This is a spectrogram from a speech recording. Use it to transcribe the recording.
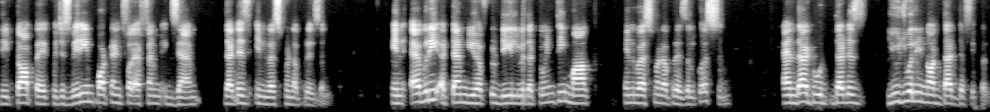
the topic which is very important for FM exam that is investment appraisal. In every attempt you have to deal with a 20 mark investment appraisal question and that would that is usually not that difficult.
